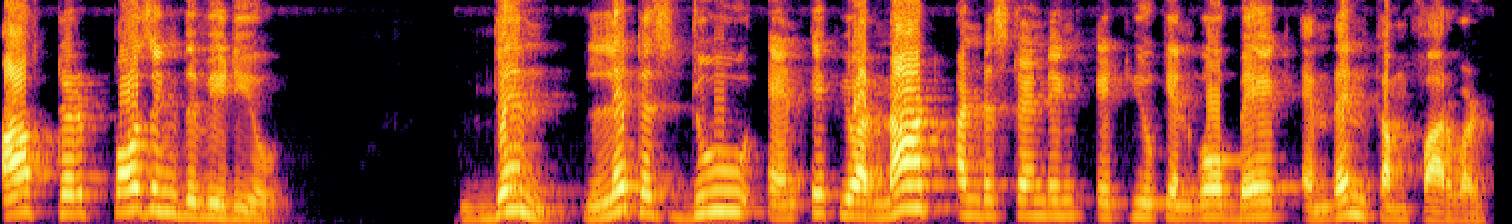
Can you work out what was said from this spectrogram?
after pausing the video then let us do and if you are not understanding it you can go back and then come forward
